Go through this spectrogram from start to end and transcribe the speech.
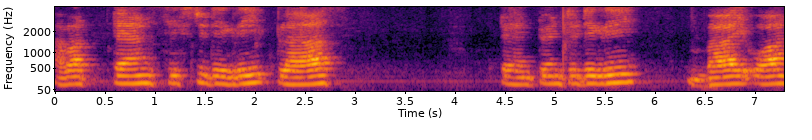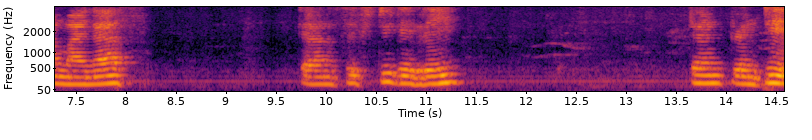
আবার tan sixty degree plus tan twenty degree by one minus tan sixty degree tan twenty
